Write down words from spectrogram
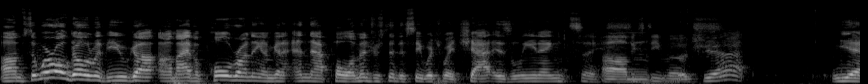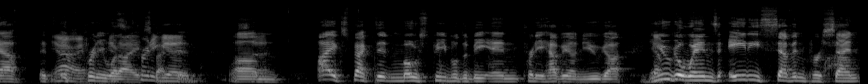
um, so we're all going with Yuga. Um, I have a poll running. I'm going to end that poll. I'm interested to see which way chat is leaning. Let's see. Um, 60 The votes. chat. Yeah, it, Yeah, it's alright. pretty what It's I pretty expected. good. We'll. Um, I expected most people to be in pretty heavy on Yuga. Yep. Yuga wins 87%.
